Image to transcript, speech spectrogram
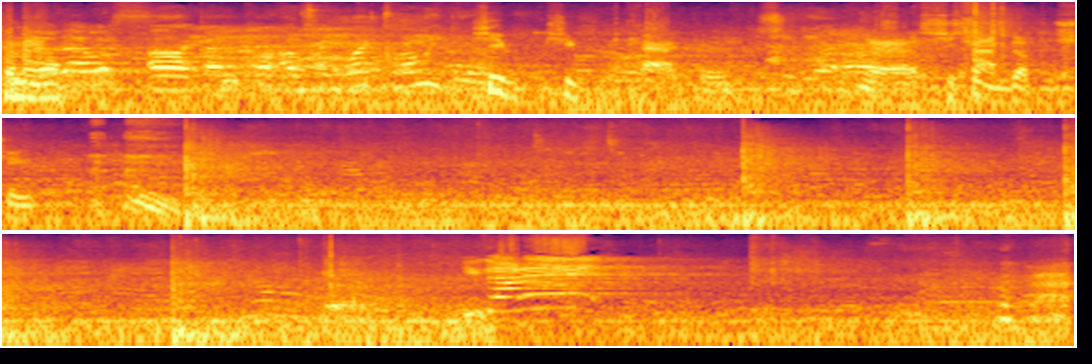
Camille. That uh, I was like, what Chloe do? She, she hacked her. She did. Yeah, she's trying to go up the chute. You got it?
